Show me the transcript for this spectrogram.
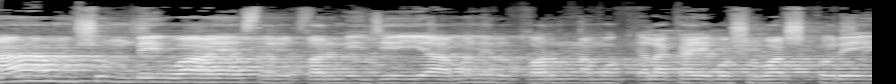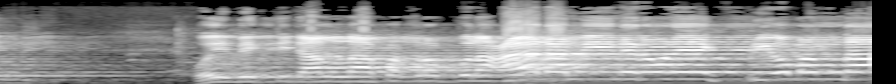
নাম শুনবে ওয়াইস আল কারনি, যে ইয়ামানের কর নামক এলাকায় বসবাস করে। ওই ব্যক্তিটা আল্লাহ পাক রব্বুল আলামিনের অনেক প্রিয় বান্দা।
